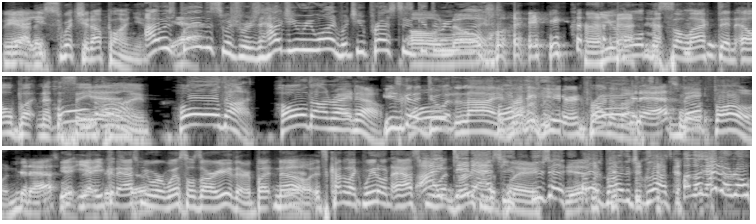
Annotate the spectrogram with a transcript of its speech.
yeah, yeah, they switch it up on you. I was yeah. playing the Switch version. How'd you rewind? What'd you press to oh, get the oh, rewind? No you hold the select and L button at the hold same on. time. Hold on. Hold on right now. He's going to do it live right here in front of us. Could ask me. The phone. Could ask me. Yeah, yeah you could ask me where whistles are either, but no, yeah. it's kind of like we don't ask you I what did ask you. Play. You said, yeah. "Oh, it's behind the two clouds." I'm like, I don't know.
